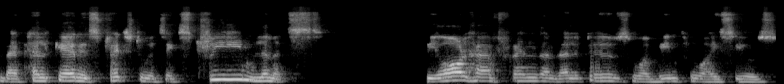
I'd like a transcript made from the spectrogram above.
that healthcare is stretched to its extreme limits. We all have friends and relatives who have been through ICUs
